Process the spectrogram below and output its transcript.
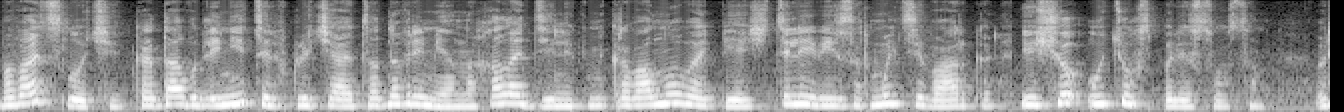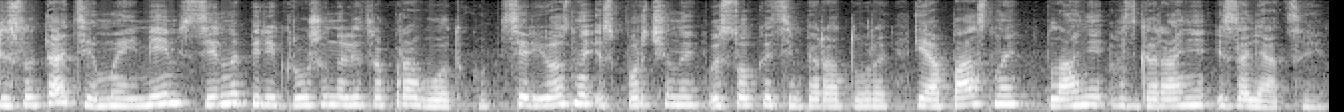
Бывают случаи, когда в удлинитель включается одновременно холодильник, микроволновая печь, телевизор, мультиварка и еще утюг с пылесосом. В результате мы имеем сильно перегруженную электропроводку, серьезно испорченной высокой температурой и опасной в плане возгорания изоляции.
